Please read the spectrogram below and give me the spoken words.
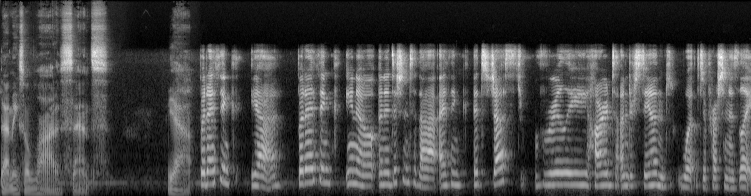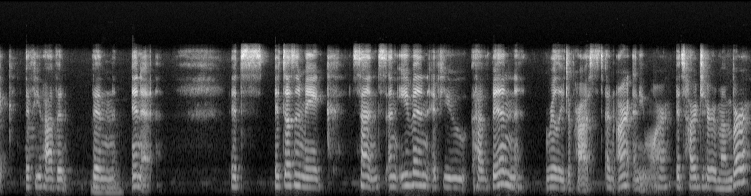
that makes a lot of sense. Yeah. But I think yeah, but I think you know in addition to that, I think it's just really hard to understand what depression is like if you haven't been Mhm. in it. It's it doesn't make sense and even if you have been really depressed and aren't anymore, it's hard to remember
